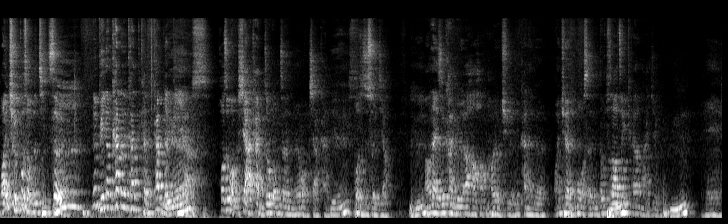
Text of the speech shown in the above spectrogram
完全不同的景色。因为平常看都是看看比较低啊，或是往下看，坐公车你会往下看，或者是睡觉。然后那一次看就觉得好好好有趣，就看那个完全很陌生，都不知道自己看到哪一句。嗯，哎，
